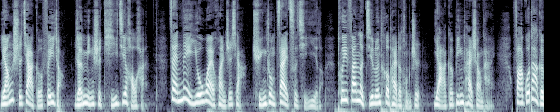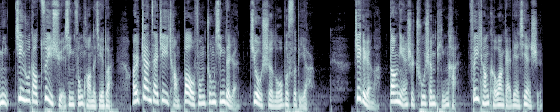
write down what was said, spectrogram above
粮食价格飞涨，人民是提街好喊。在内忧外患之下，群众再次起义了，推翻了吉伦特派的统治，雅各宾派上台，法国大革命进入到最血腥疯狂的阶段。而站在这一场暴风中心的人，就是罗布斯比尔。这个人啊，当年是出身贫寒，非常渴望改变现实，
